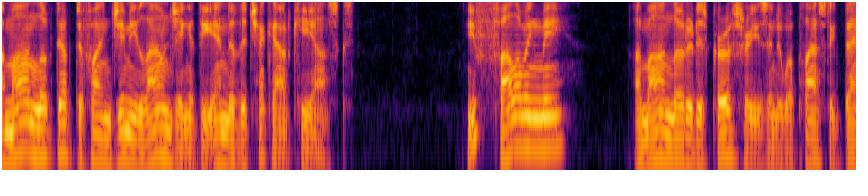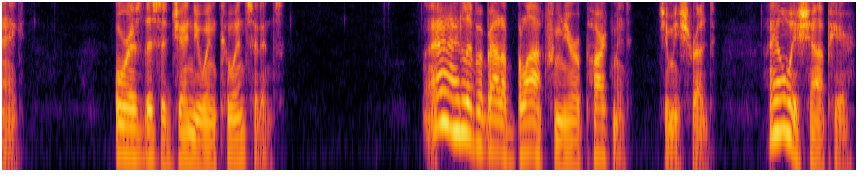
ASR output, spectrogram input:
Aman looked up to find Jimmy lounging at the end of the checkout kiosks. You following me? Aman loaded his groceries into a plastic bag. Or is this a genuine coincidence? Ah, I live about a block from your apartment, Jimmy shrugged. I always shop here.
